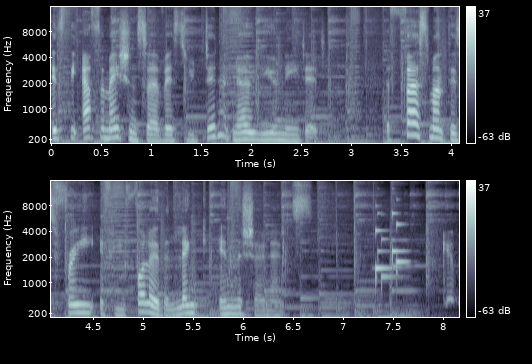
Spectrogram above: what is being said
It's the affirmation service you didn't know you needed. The first month is free if you follow the link in the show notes. Good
